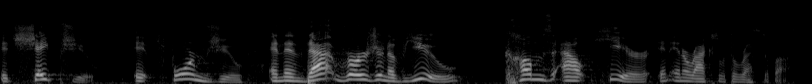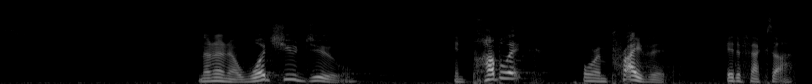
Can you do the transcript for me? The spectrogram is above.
It shapes you, it forms you, and then that version of you comes out here and interacts with the rest of us. No, no, no. What you do in public or in private, it affects us,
